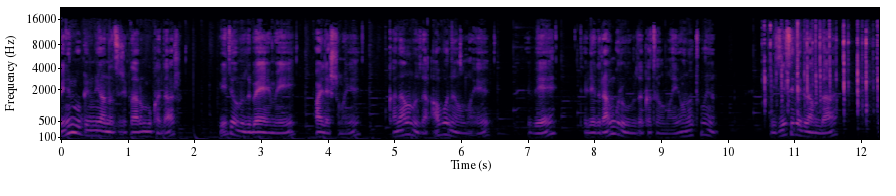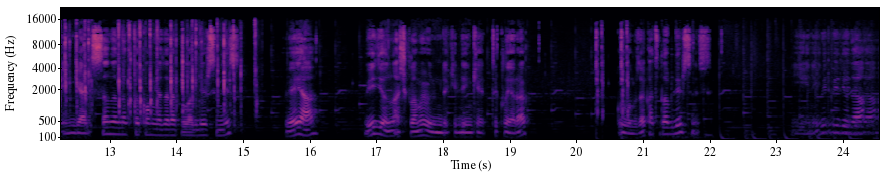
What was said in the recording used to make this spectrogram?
benim bugünlük anlatacaklarım bu kadar. Videomuzu beğenmeyi, paylaşmayı, kanalımıza abone olmayı ve Telegram grubumuza katılmayı unutmayın. Bizi Telegram'da engelsizsanır.com yazarak bulabilirsiniz veya videonun açıklama bölümündeki linke tıklayarak grubumuza katılabilirsiniz. Yeni bir videoda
